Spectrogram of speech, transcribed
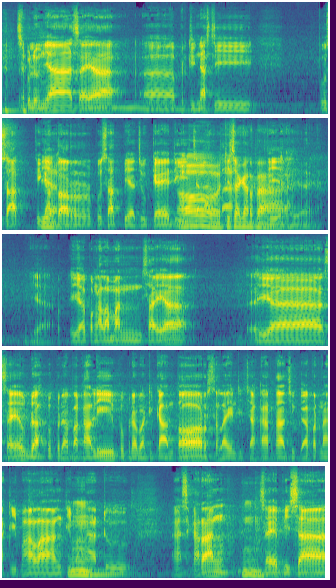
sebelumnya saya uh, berdinas di pusat di ya. kantor pusat Bea Cukai di oh, Jakarta. di Jakarta. Iya. Ya. ya ya pengalaman saya ya saya udah beberapa kali beberapa di kantor selain di Jakarta juga pernah di Malang di hmm. Manado nah sekarang hmm. saya bisa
